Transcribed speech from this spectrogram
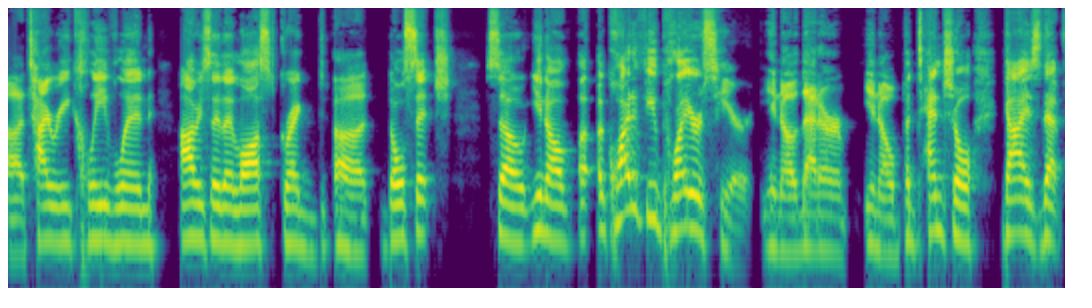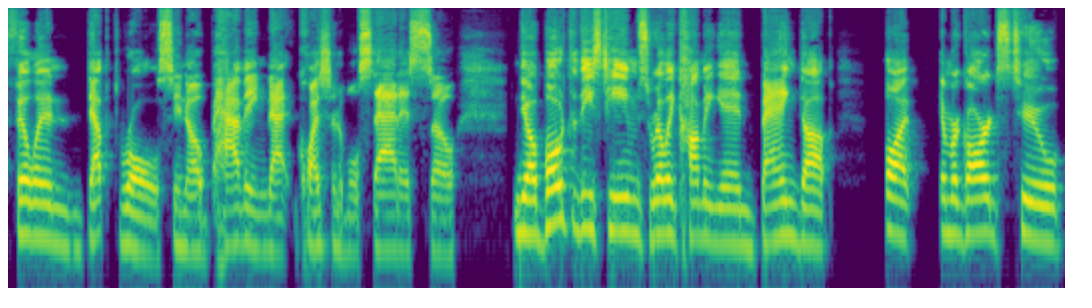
uh, Tyrie Cleveland. Obviously, they lost Greg uh, Dulcich. So, you know, quite a few players here, you know, that are, you know, potential guys that fill in depth roles, you know, having that questionable status. So, you know, both of these teams really coming in banged up. But in regards to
